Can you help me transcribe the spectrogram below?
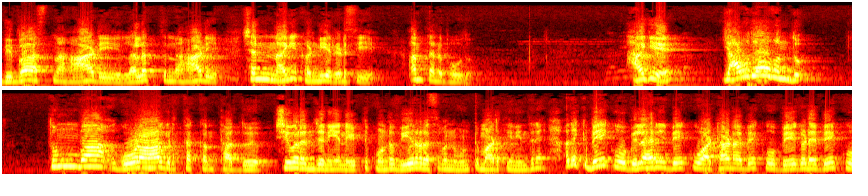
ಬಿಬಾಸ್ನ ಹಾಡಿ, ಲಲತ್ನ ಹಾಡಿ ಚೆನ್ನಾಗಿ ಕಣ್ಣೀರಿಡಿಸಿ ಅಂತ ಅನ್ಬಹುದು. ಹಾಗೆ ಯಾವುದೋ ಒಂದು ತುಂಬಾ ಗೋಳಾಗಿರ್ತಕ್ಕಂಥದ್ದು ಶಿವರಂಜನೆಯನ್ನು ಇಟ್ಟುಕೊಂಡು ವೀರರಸವನ್ನು ಉಂಟು ಮಾಡ್ತೀನಿ ಅಂದ್ರೆ ಅದಕ್ಕೆ ಬೇಕು, ಬಿಲಹರಿ ಬೇಕು, ಅಠಾಣ ಬೇಕು, ಬೇಗಡೆ ಬೇಕು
